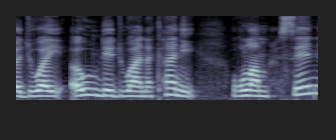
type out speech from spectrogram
بەدوای ئەو لێدوانەکانی غوڵام حوسێن،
